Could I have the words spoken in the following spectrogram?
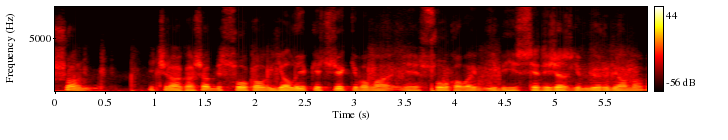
Şu an için arkadaşlar bir soğuk hava yalayıp geçecek gibi ama e, soğuk havayı iyi bir hissedeceğiz gibi görünüyor ama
